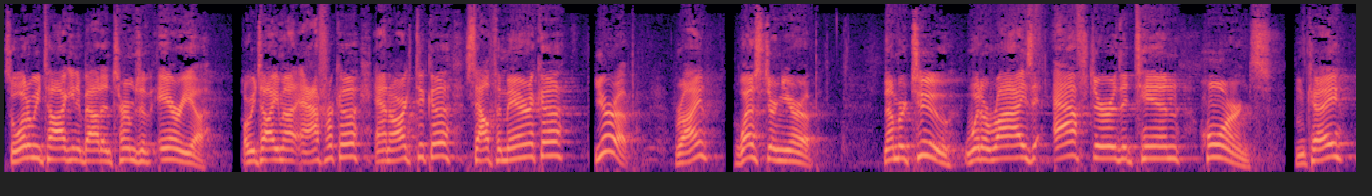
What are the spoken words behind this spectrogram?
So what are we talking about in terms of area? Are we talking about Africa, Antarctica, South America, Europe, right? Western Europe. Number two, would arise after the ten horns. Okay?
